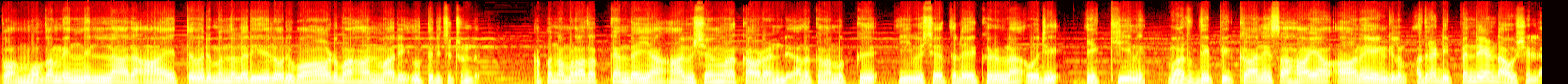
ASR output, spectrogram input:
ഇപ്പോൾ മുഖം എന്നില്ലാതെ ആയത്ത് വരുമെന്നുള്ള രീതിയിൽ ഒരുപാട് മഹാന്മാർ ഉദ്ധരിച്ചിട്ടുണ്ട്. അപ്പോൾ നമ്മൾ അതൊക്കെ എന്താ ചെയ്യുക ആ വിഷയങ്ങളൊക്കെ അവിടെ ഉണ്ട്. അതൊക്കെ നമുക്ക് ഈ വിഷയത്തിലേക്കുള്ള ഒരു യക്കീന് വർദ്ധിപ്പിക്കാൻ സഹായം ആണ് എങ്കിലും അതിനെ ഡിപ്പെൻഡ് ചെയ്യേണ്ട ആവശ്യമില്ല.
